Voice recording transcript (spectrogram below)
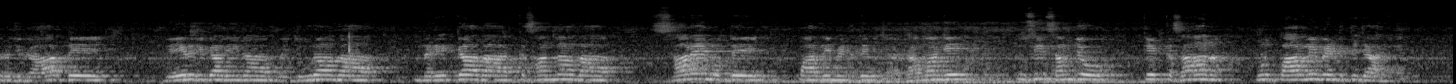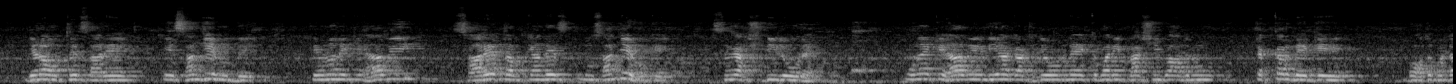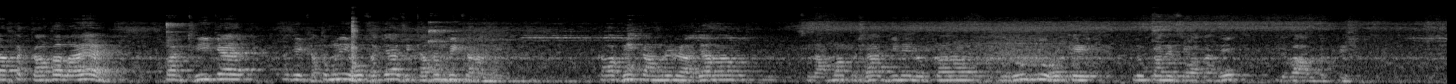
ਰੁਜ਼ਗਾਰ ਦੇ, ਬੇਰੁਜ਼ਗਾਰੀ ਦਾ, ਮਜ਼ਦੂਰਾਂ ਦਾ, ਨਰੇਗਾ ਦਾ, ਕਿਸਾਨਾਂ ਦਾ, ਸਾਰੇ ਮੁੱਦੇ ਪਾਰਲੀਮੈਂਟ ਦੇ ਵਿੱਚ ਉਠਾਵਾਂਗੇ ਤੁਸੀਂ ਸਮਝੋ ਕਿ ਕਿਸਾਨ ਹੁਣ ਪਾਰਲੀਮੈਂਟ 'ਚ ਜਾ ਰਹੇ ਜਿਹੜਾ ਉੱਥੇ ਸਾਰੇ ਇਹ ਸਾਂਝੇ ਮੁੱਦੇ ਤੇ ਉਹਨਾਂ ਨੇ ਕਿਹਾ ਵੀ ਸਾਰੇ ਤਬਕਿਆਂ ਦੇ ਨੂੰ ਸਾਂਝੇ ਹੋ ਕੇ ਸੰਘਰਸ਼ ਦੀ ਲੋੜ ਹੈ। ਉਹਨੇ ਕਿਹਾ ਵੀ ਇੰਡੀਆ ਗੱਠਜੋੜ ਨੇ ਇੱਕ ਵਾਰੀ ਫਾਸ਼ੀਵਾਦ ਨੂੰ ਟੱਕਰ ਦੇ ਕੇ ਬਹੁਤ ਵੱਡਾ ਧੱਕਾ ਤਾਂ ਲਾਇਆ ਪਰ ਠੀਕ ਹੈ, ਅਜੇ ਖਤਮ ਨਹੀਂ ਹੋ ਸਕਿਆ, ਅਸੀਂ ਖਤਮ ਵੀ ਕਰਾਂਗੇ। ਕਾਫੀ ਕਾਮਰੇਡ ਰਾਜਾ ਰਾਮ ਲਾਮਾ ਪ੍ਰਸਾਦ ਜੀ ਨੇ ਲੋਕਾਂ ਨਾਲ ਰੂਬਰੂ ਹੋ ਕੇ ਲੋਕਾਂ ਦੇ ਸਵਾਲਾਂ ਦੇ ਜਵਾਬ ਦਿੱਤੇ।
